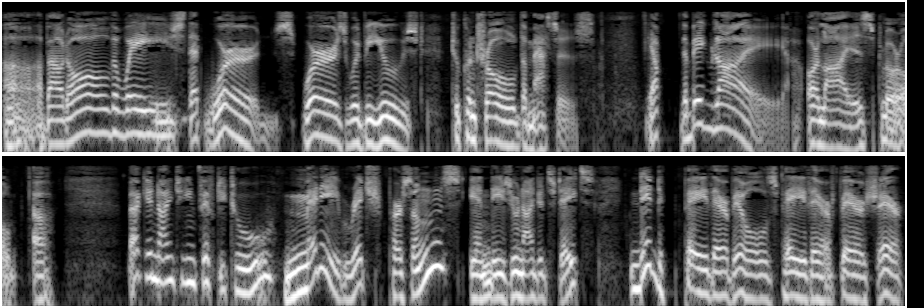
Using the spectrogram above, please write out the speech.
uh, about all the ways that words, words would be used to control the masses. Yep, the big lie, or lies, plural, uh, Back in 1952, many rich persons in these United States did pay their bills, pay their fair share.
